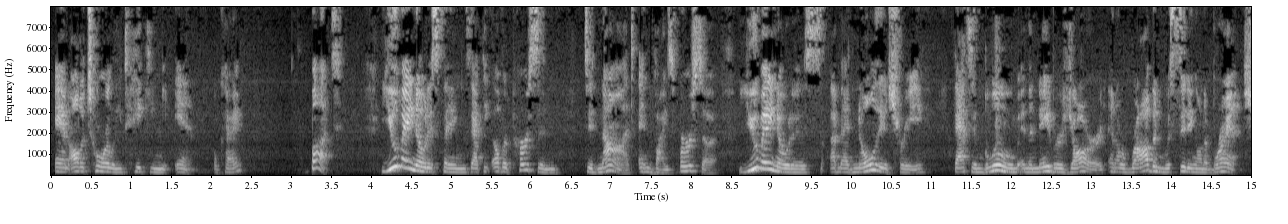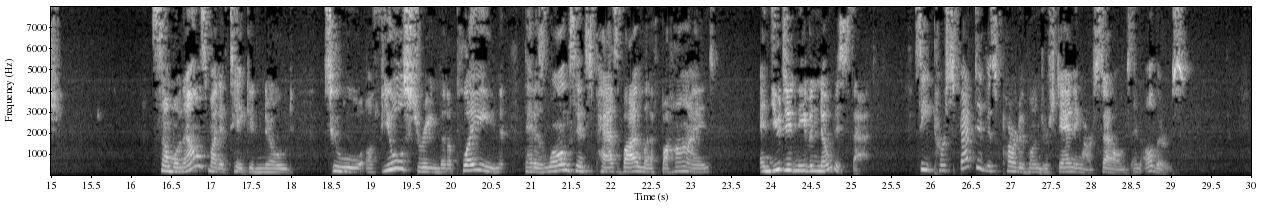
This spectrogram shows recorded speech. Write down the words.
and auditorily taking in, okay? But you may notice things that the other person did not, and vice versa. You may notice a magnolia tree that's in bloom in the neighbor's yard, and a robin was sitting on a branch. Someone else might have taken note to a fuel stream that a plane that has long since passed by left behind, and you didn't even notice that. See, perspective is part of understanding ourselves and others.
